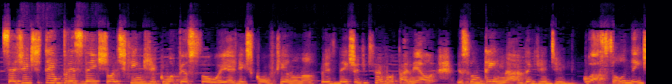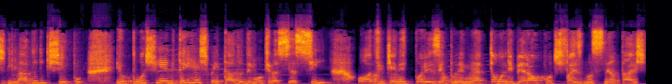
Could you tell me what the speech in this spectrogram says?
Se a gente tem um presidente hoje que indica uma pessoa e a gente confia no nosso presidente, a gente vai votar nela. Isso não tem nada de, de coação nem de nada do tipo. E o Putin, ele tem respeitado a democracia sim. Óbvio que ele, por exemplo, ele não é tão liberal quanto os países ocidentais,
